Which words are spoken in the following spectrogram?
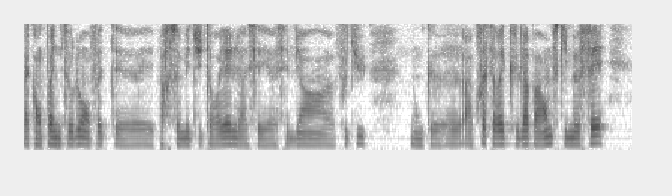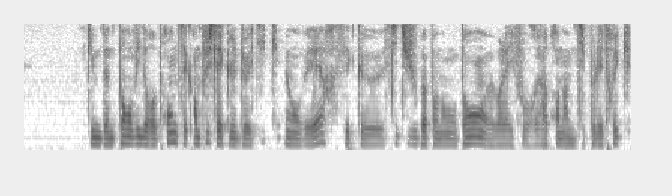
la campagne solo en fait euh, est parsemée de tutoriels, assez, assez bien euh, foutu. Donc euh, après, c'est vrai que là, par exemple, ce qui me fait, qui me donne pas envie de reprendre, c'est qu'en plus avec le joystick en VR, c'est que si tu joues pas pendant longtemps, euh, voilà, il faut réapprendre un petit peu les trucs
